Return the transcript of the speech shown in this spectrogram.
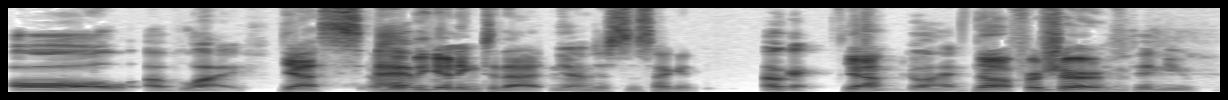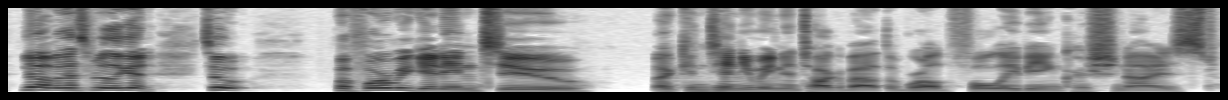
all of life. Yes, and we'll be getting to that yeah. in just a second. Okay. Yeah. Go ahead. No, for sure. Continue. No, but that's really good. So before we get into uh, continuing to talk about the world fully being Christianized,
